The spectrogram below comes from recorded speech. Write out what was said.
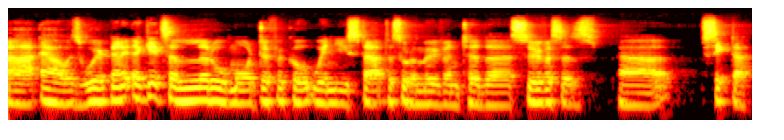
uh, hours worked. And it, it, gets a little more difficult when you start to sort of move into the services uh, sector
